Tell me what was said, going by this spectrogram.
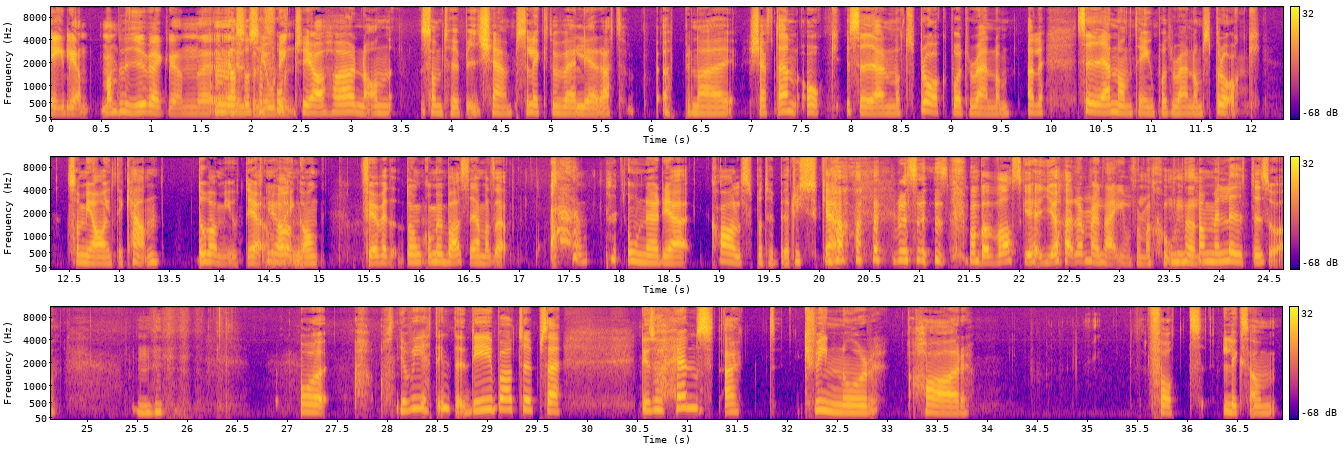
alien. Man blir ju verkligen eh, Men en alltså så fort jag hör någon som typ i Champ Select väljer att öppna käften och säga något språk på ett random, eller säga någonting på ett random språk som jag inte kan, då bara mutar jag dem Ja. på en gång. För jag vet att de kommer bara säga massa onödiga calls på typ ryska. Precis. Man bara, vad ska jag göra med den här informationen? Ja men lite så. Mm. Och jag vet inte, det är bara typ så här, Det är så hemskt att kvinnor har fått liksom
